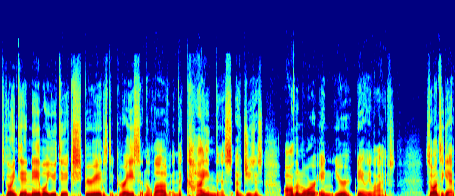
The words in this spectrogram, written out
It's going to enable you to experience the grace and the love and the kindness of Jesus all the more in your daily lives. So, once again,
